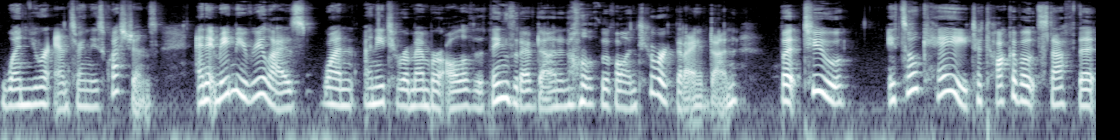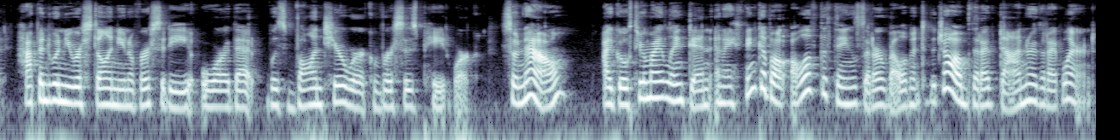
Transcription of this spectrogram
when you were answering these questions. And it made me realize one, I need to remember all of the things that I've done and all of the volunteer work that I have done. But two, it's okay to talk about stuff that happened when you were still in university or that was volunteer work versus paid work. So now I go through my LinkedIn and I think about all of the things that are relevant to the job that I've done or that I've learned.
